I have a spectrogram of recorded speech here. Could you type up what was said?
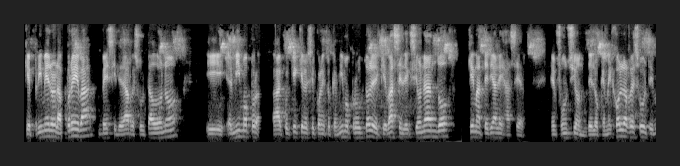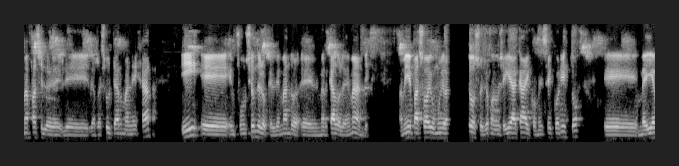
que primero la prueba, ve si le da resultado o no, y el mismo, ¿qué quiero decir con esto? Que el mismo productor es el que va seleccionando qué materiales hacer en función de lo que mejor le resulte y más fácil le, le, resulte manejar y eh, en función de lo que el, demando, el mercado le demande. A mí me pasó algo muy gracioso. Yo cuando llegué acá y comencé con esto, eh, veía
